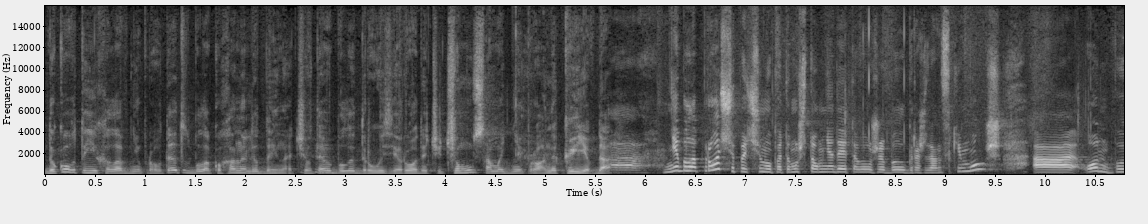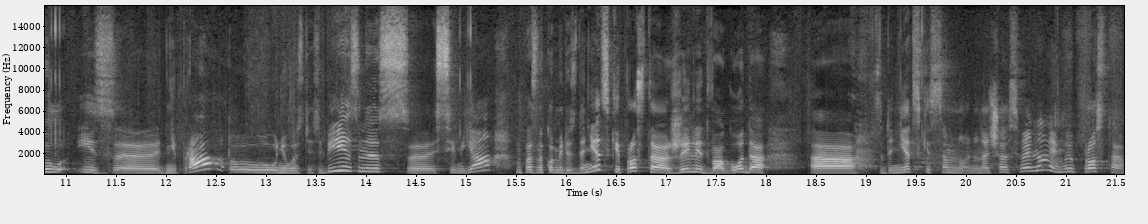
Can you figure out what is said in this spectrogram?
До кого ти їхала в Дніпро? У тебе тут була кохана людина, чи в тебе були друзі, родичі? Чому саме Дніпро, а не Київ? Да? Мне было проще, почему? Потому что у меня до этого уже был гражданский муж. а, Он был из э, Днепра, э, у него здесь бизнес, э, семья. Мы познакомились в Донецке, и просто жили два года а, в Донецке со мной. Но началась война, и мы просто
